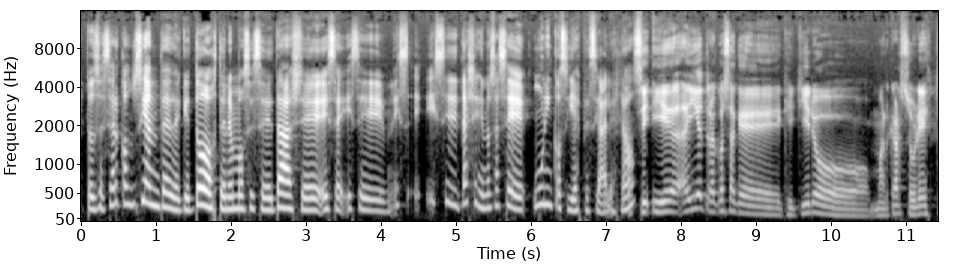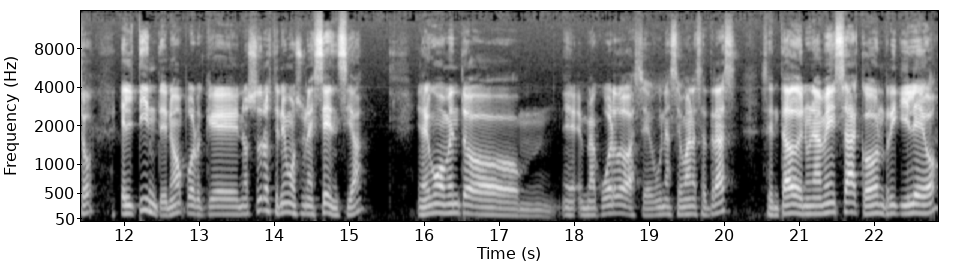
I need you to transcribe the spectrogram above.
Entonces, ser consciente de que todos tenemos ese detalle, ese, ese, ese, ese detalle que nos hace únicos y especiales, ¿no? Sí, y eh, hay otra cosa que, que quiero marcar sobre esto, el tinte, ¿no? Porque nosotros tenemos una esencia. En algún momento, mm, eh, me acuerdo hace unas semanas atrás, sentado en una mesa con Ricky y Leo.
